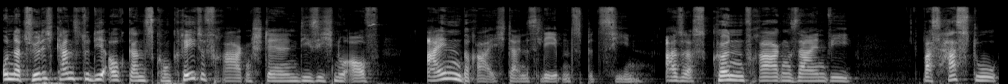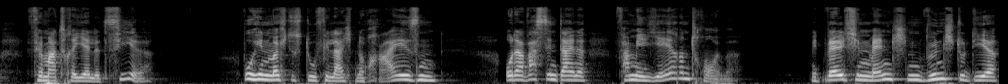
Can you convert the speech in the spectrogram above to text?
Und natürlich kannst du dir auch ganz konkrete Fragen stellen, die sich nur auf einen Bereich deines Lebens beziehen. Also das können Fragen sein wie, was hast du für materielle Ziele? Wohin möchtest du vielleicht noch reisen? Oder was sind deine familiären Träume? Mit welchen Menschen wünschst du dir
